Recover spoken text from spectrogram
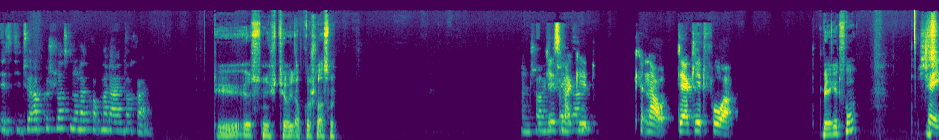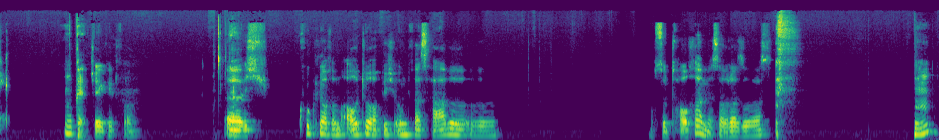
Ist die Tür abgeschlossen oder kommt man da einfach rein? Die ist nicht direkt abgeschlossen. Dann schaue ich diesmal geht, genau, der geht vor. Wer geht vor? Jake. Okay. Jake geht vor. Äh, ich gucke noch im Auto, ob ich irgendwas habe. Äh, noch so ein Tauchermesser oder sowas. Mhm.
